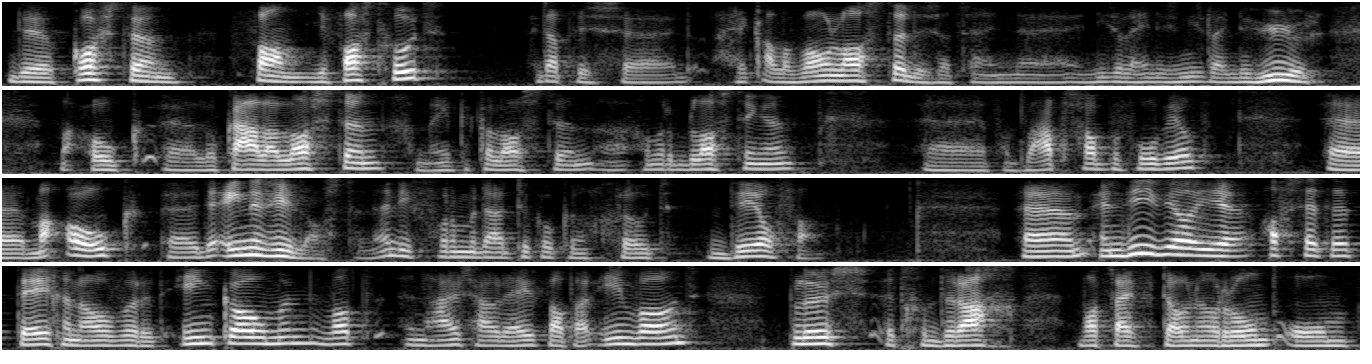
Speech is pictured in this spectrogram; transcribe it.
de kosten van je vastgoed. Dat is uh, eigenlijk alle woonlasten, dus dat zijn uh, niet, alleen, is niet alleen de huur, maar ook lokale lasten, gemeentelijke lasten, andere belastingen, van het waterschap bijvoorbeeld. maar ook de energielasten, hè, die vormen daar natuurlijk ook een groot deel van. Um, en die wil je afzetten tegenover het inkomen wat een huishouden heeft, wat daarin woont, plus het gedrag wat zij vertonen rondom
